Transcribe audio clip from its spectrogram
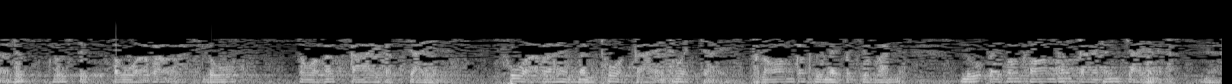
ระลึกรู้สึกตัวก็รู้ตัวก็กายกับใจ ทั่วก็ให้มันทั่วกายทั่วใจ พร้อมก็คือในปัจจุบัน รู้ไปพร้อมๆทั้งกายทั้งใจนะ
